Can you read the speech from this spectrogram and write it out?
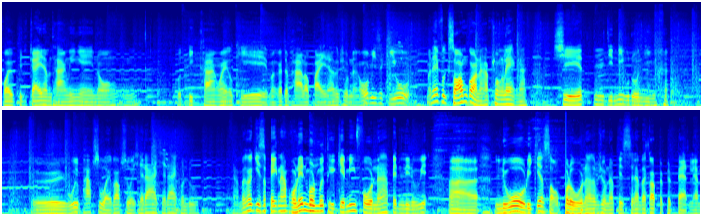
คอยเป็นไกด์นำทางนี่ไงน้อง กดติ๊กค้างไว้โอเค มันก็จะพาเราไปนะท่านผู้ชมนะ โอ้ มีสกิล มันให้ฝึกซ้อมก่อนนะครับช่วงแรกนะ เชดจินนี่กูโดนยิง เอ้ยอุ้ยภาพสวยภาพสวยใช้ได้ใช้ได้คนดูนะไม่ค่อยกี่สเปคนะผมเล่นบนมือถือเกมมิ่งโฟนนะ เป็น Lenovo อ่า Lenovo Legion 2 Pro นะท่านผู้ชมนะ เป็น Snapdragon 888 RAM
